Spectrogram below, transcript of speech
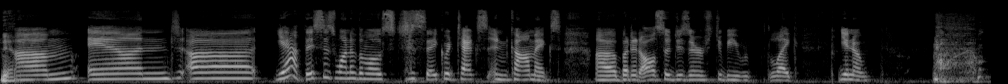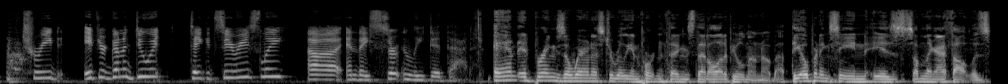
Yeah. Um, and uh, yeah, this is one of the most sacred texts in comics, uh, but it also deserves to be like, you know, treat if you're gonna do it, take it seriously. Uh, and they certainly did that. and it brings awareness to really important things that a lot of people don't know about. The opening scene is something I thought was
